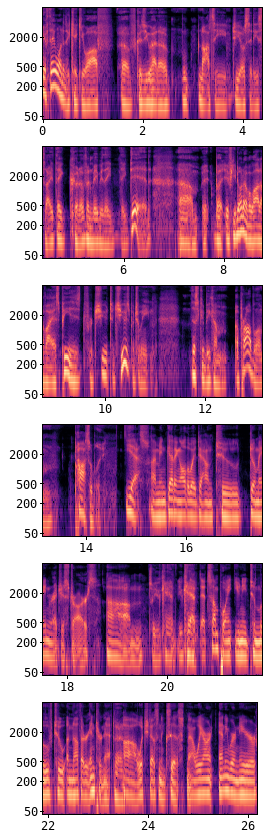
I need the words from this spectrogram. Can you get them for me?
if they wanted to kick you off of because you had a Nazi GeoCities site, they could have, and maybe they they did. Um, but if you don't have a lot of ISPs for choo to choose between, this could become a problem, possibly. Yes, I mean getting all the way down to domain registrars. Um, so you can't you can't. At, at, some point, you need to move to another internet, uh, which doesn't exist now. We aren't anywhere near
